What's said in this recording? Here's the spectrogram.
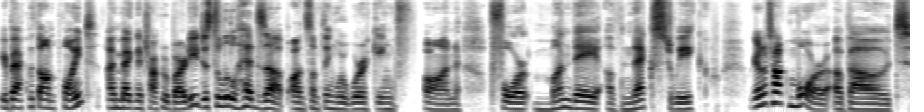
You're back with On Point. I'm Meghna Chakrabarti. Just a little heads up on something we're working f- on for Monday of next week. We're going to talk more about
